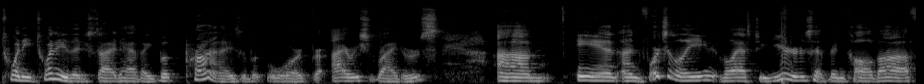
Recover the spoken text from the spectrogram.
2020, they decided to have a book prize, a book award for Irish writers. Um, and unfortunately, the last two years have been called off.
